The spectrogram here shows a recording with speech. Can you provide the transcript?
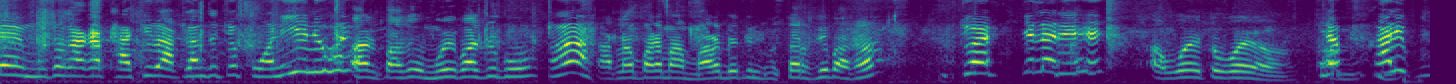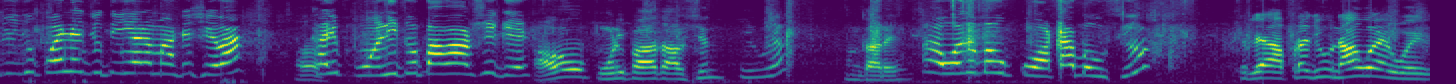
એ હું તો કાકા થાચી રહ્યો આટલા તો પોની એની હોય અને પાછું હું પાછું કહું? હા. આટલા પર મારા બે ત્રણ દોસ્તાર છે પાછા. જો કેટલા રે હોય તો હોય. ખાલી બીજું કોઈ નહીં જોતું એના માટે સેવા. ખાલી પોની તો પાવા આવશે કે? હા પોણી પાવા તો આવશે ને. એવું એમ? તારે આવો તો બહુ કોટા બહુ છે એટલે આપણે જેવું ના હોય હોય.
